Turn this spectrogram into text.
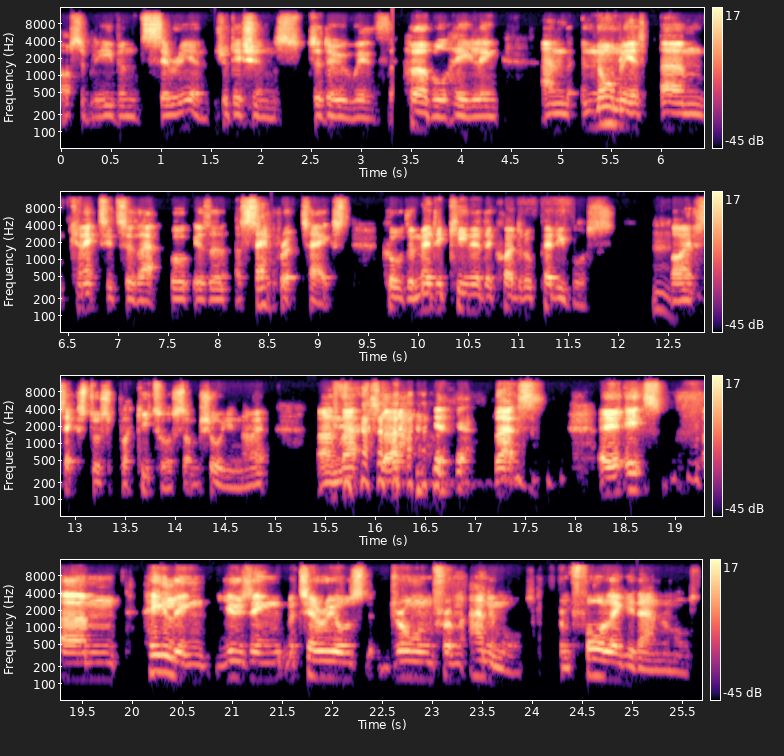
possibly even Syrian traditions to do with herbal healing. And normally um, connected to that book is a, a, separate text called the Medicina de Quadrupedibus mm. by Sextus Placitus. I'm sure you know it and that's uh, that's it's um, healing using materials drawn from animals, from four-legged animals,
